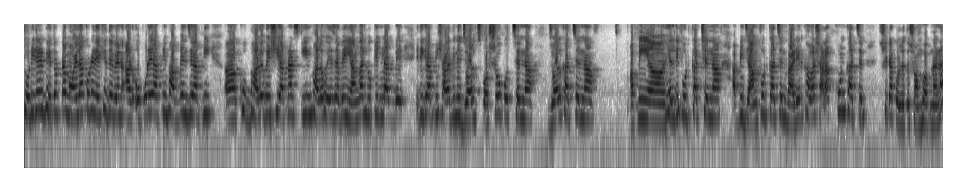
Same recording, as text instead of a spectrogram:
শরীরের ভেতরটা ময়লা করে রেখে দেবেন আর ওপরে আপনি ভাববেন যে আপনি খুব ভালোবেসি আপনার স্কিন ভালো হয়ে যাবে ইয়াঙ্গার লুকিং লাগবে। এদিকে আপনি সারাদিনে জল স্পর্শও করছেন না, জল খাচ্ছেন না। আপনি হেলদি ফুড খাচ্ছেন না, আপনি জাঙ্ক ফুড খাচ্ছেন, বাইরের খাবার সারাক্ষণ খাচ্ছেন, সেটা করলে তো সম্ভব না না?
